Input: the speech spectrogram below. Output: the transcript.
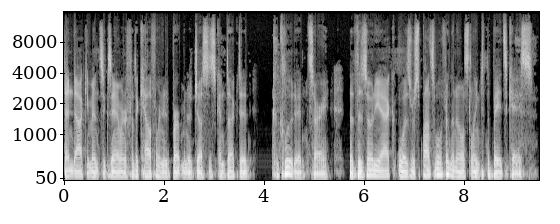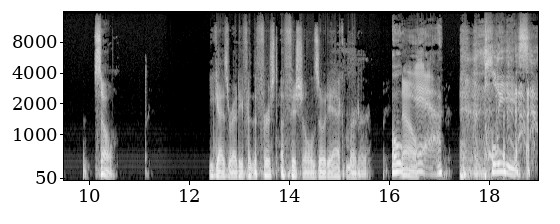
then documents examiner for the California Department of Justice, conducted concluded, sorry, that the Zodiac was responsible for the notes linked to the Bates case. So, you guys ready for the first official Zodiac murder? Oh No. yeah. Please.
